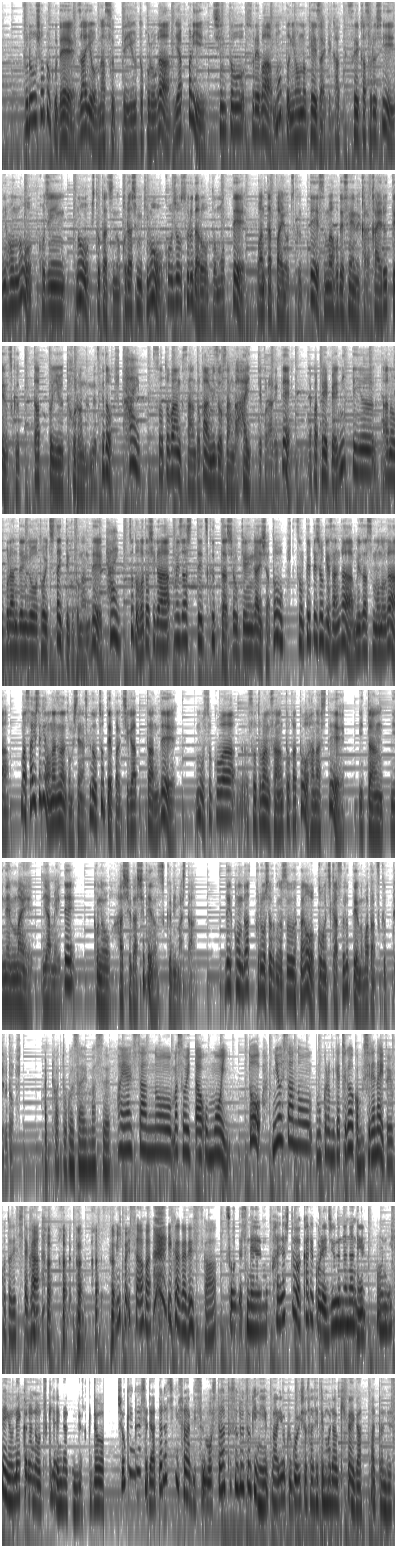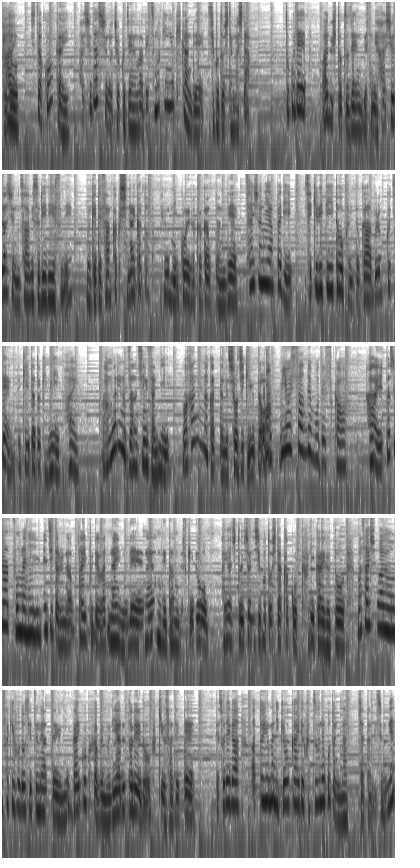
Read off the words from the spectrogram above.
不労所得で財を成すっていうところがやっぱり浸透すればもっと日本の経済って活性化するし日本の個人の人たちの暮らし向きも向上するだろうと思ってワンタッパイを作ってスマホで1000円から買えるっていうのを作ったというところなんですけど、はい、ソフトバンクさんとかみずほさんが入ってこられてやっぱ PayPay にっていうあのブランディングを統一したいっていうことなんで、はい、ちょっと私が目指して作った証券会社とその PayPay 証券さんが目指すものが、まあ、最終的には同じなのかもしれないですけどちょっとやっぱり違ったんでもうそこはソフトバンクさんとかと話して一旦2年前辞めてこのハッシュダッシュっていうのを作りました。で今度は不労所得の相談を構築化するっていうのをまた作ってると。ありがとうございます。林さんの、まあ、そういった思いと三好さんの目論見が違うかもしれないということでしたが 三好さんはいかがですか？そうですねもう林とはかれこれ17年もう2004年からのお付き合いになるんですけど証券会社で新しいサービスをスタートする時に、まあ、よくご一緒させてもらう機会があったんですけど、はい、実は今回ハッシュダッシュの直前は別の金融機関で仕事してました。そこである日突然ですね、ハッシュダッシュのサービスリリースで向けて参画しないかというふうに声がかかったんで、最初にやっぱりセキュリティトークンとかブロックチェーンって聞いた時に、はい、あまりの斬新さに分かんなかったんです、正直言うと。三好さんでもですか？はい、私はそんなにデジタルなタイプではないので悩んでたんですけど林と一緒に仕事した過去を振り返ると、まあ、最初はあの先ほど説明あったように外国株のリアルトレードを普及させてでそれがあっという間に業界で普通のことになっちゃったんですよね。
